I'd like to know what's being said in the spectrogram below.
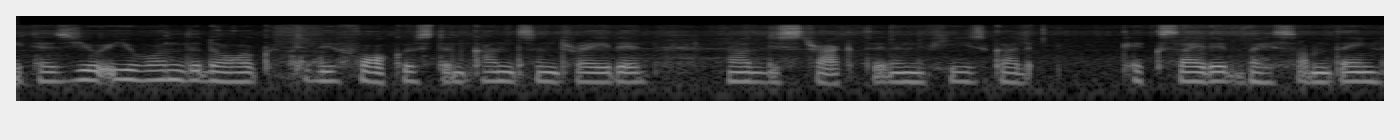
because you, you want the dog to be focused and concentrated, not distracted. And if he's got excited by something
